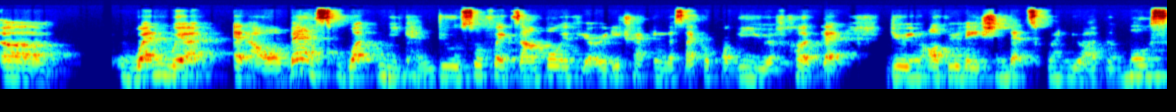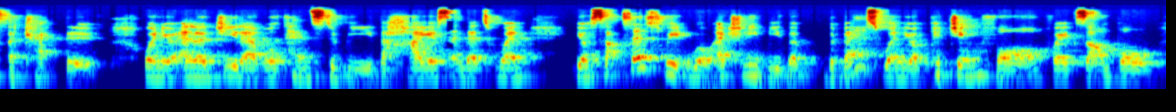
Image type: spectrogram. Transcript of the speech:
uh, when we're at our best, what we can do. So, for example, if you're already tracking the cycle, probably you have heard that during ovulation, that's when you are the most attractive, when your energy level tends to be the highest, and that's when your success rate will actually be the, the best when you're pitching for, for example,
